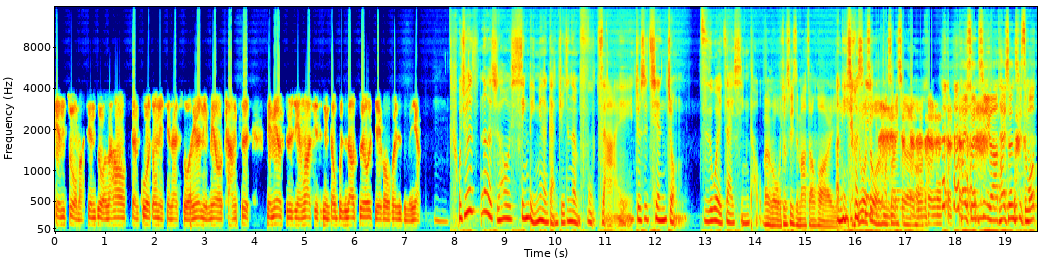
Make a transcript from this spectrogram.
先做嘛，先做，然后等过了终点线再说。因为你没有尝试，你没有执行的话，其实你都不知道最后结果会是怎么样。嗯，我觉得那个时候心里面的感觉真的很复杂，哎，就是千种滋味在心头。没有，我就是一直骂脏话而已。啊，你就是如果是我摔车了，太生气了，太生气，怎么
